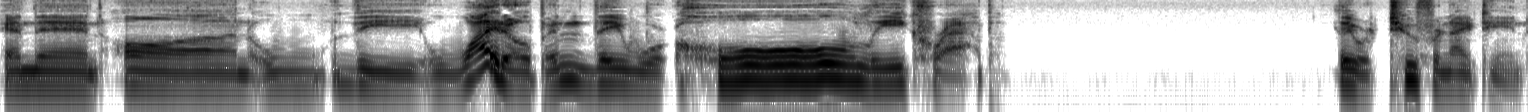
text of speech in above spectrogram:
and then on the wide open, they were holy crap. They were two for nineteen.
